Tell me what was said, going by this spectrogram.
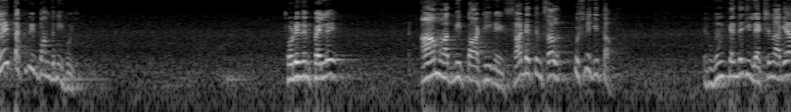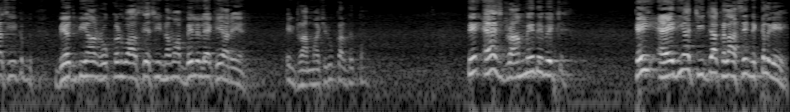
ਹਲੇ ਤੱਕ ਵੀ ਬੰਦ ਨਹੀਂ ਹੋਈ। ਥੋੜੇ ਦਿਨ ਪਹਿਲੇ ਆਮ ਆਦਮੀ ਪਾਰਟੀ ਨੇ 3.5 ਸਾਲ ਕੁਝ ਨਹੀਂ ਕੀਤਾ। ਹੁਣ ਕਹਿੰਦੇ ਜੀ ਇਲੈਕਸ਼ਨ ਆ ਗਿਆ, ਅਸੀਂ ਇੱਕ ਬੇਅਦਬੀਆਂ ਰੋਕਣ ਵਾਸਤੇ ਅਸੀਂ ਨਵਾਂ ਬਿੱਲ ਲੈ ਕੇ ਆ ਰਹੇ ਹਾਂ। ਇੱਕ ਡਰਾਮਾ ਸ਼ੁਰੂ ਕਰ ਦਿੱਤਾ। ਤੇ ਇਸ ਡਰਾਮੇ ਦੇ ਵਿੱਚ ਕਈ ਐਜੀਆਂ ਚੀਜ਼ਾਂ ਖਲਾਸੇ ਨਿਕਲ ਗਏ,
